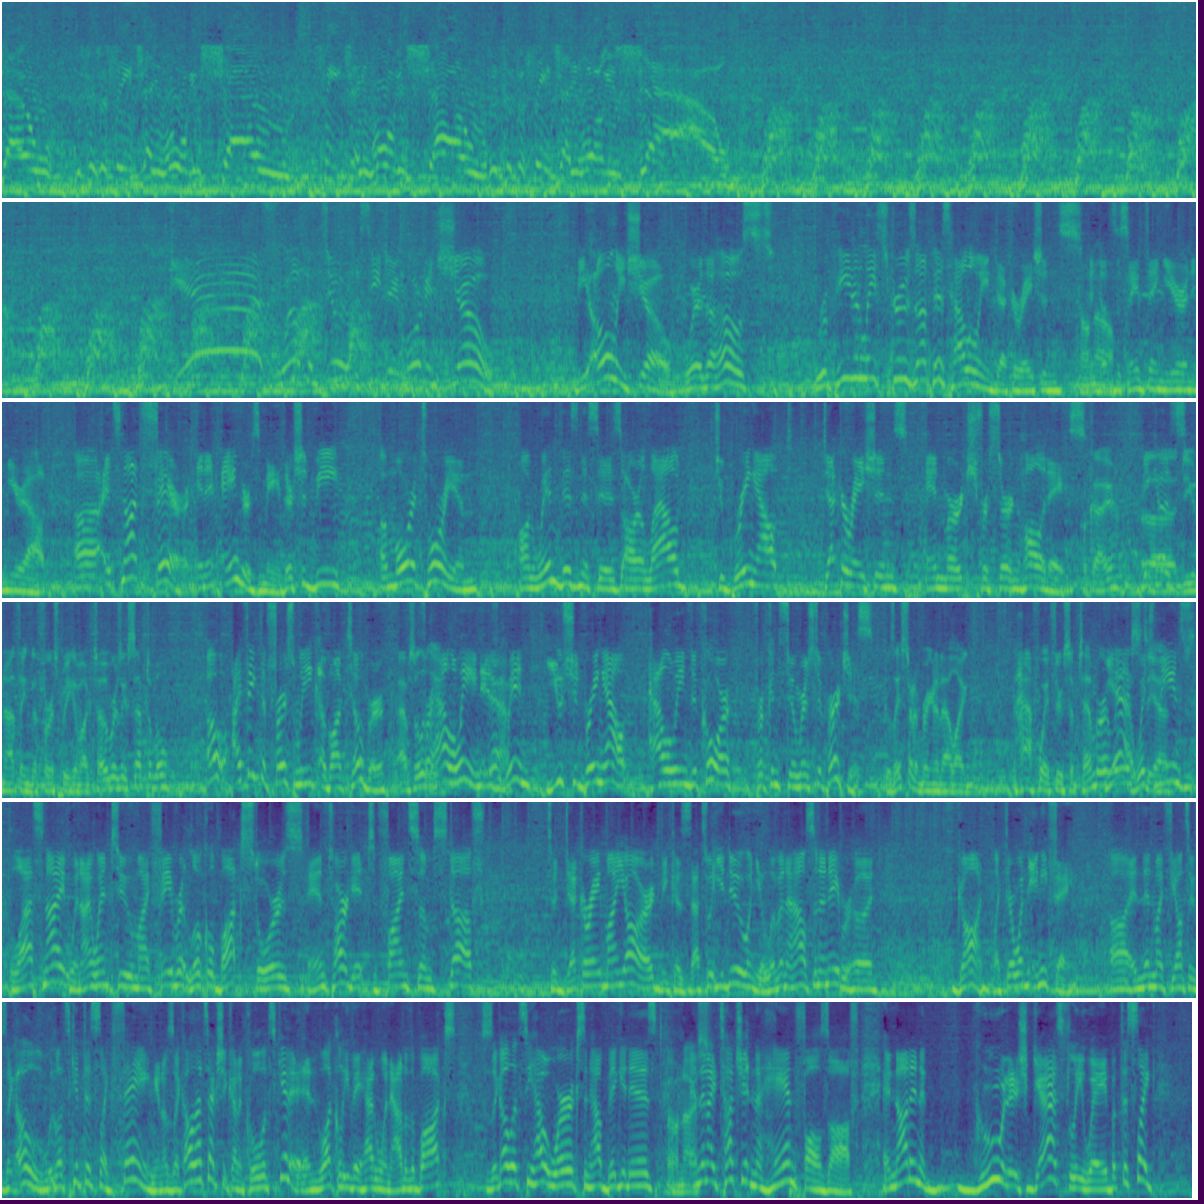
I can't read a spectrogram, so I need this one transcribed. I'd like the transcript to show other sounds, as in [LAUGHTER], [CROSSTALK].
Show. This is a CJ Morgan Show. CJ Morgan Show. This is the CJ Morgan Show. Yes! Welcome to the CJ Morgan Show. The only show where the host repeatedly screws up his Halloween decorations and no. does the same thing year in and year out. Uh, it's not fair and it angers me. There should be a moratorium on when businesses are allowed to bring out decorations and merch for certain holidays. Okay. Because- uh, do you not think the first week of October is acceptable? Oh, I think the first week of October Absolutely. for Halloween is Yeah. when you should bring out Halloween decor for consumers to purchase. Because they started bringing it out like halfway through September. At yeah, least. which Yeah. means last night when I went to my favorite local box stores and Target to find some stuff to decorate my yard because that's what you do when you live in a house in a neighborhood. Gone. Like there wasn't anything. Uh, and then my fiance was like, "Oh, let's get this like thing," and I was like, "Oh, that's actually kind of cool. Let's get it." And luckily, they had one out of the box. So I was like, "Oh, let's see how it works and how big it is." Oh, nice. And then I touch it, and the hand falls off, and not in a ghoulish, ghastly way, but this like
